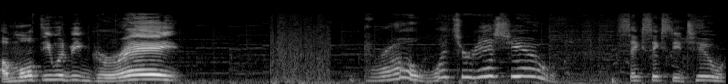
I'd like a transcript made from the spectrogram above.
A multi would be great! Bro, what's your issue? 662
